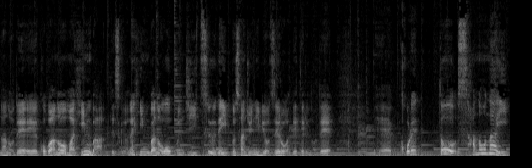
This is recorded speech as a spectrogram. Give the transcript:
なので、えー、コバの、まあ、牝馬ですけどね。牝馬のオープン G2 で1分32秒0が出てるので、えー、これと差のない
